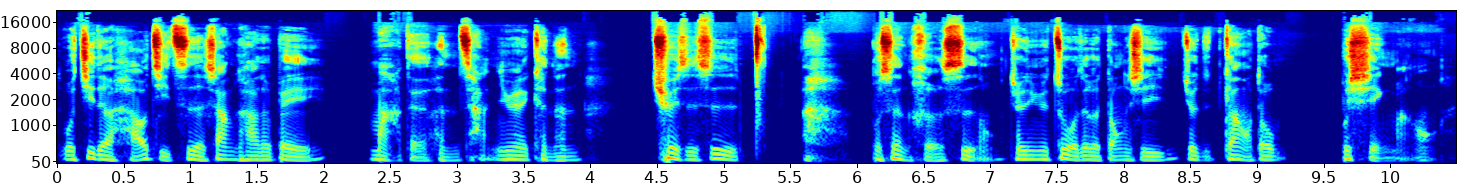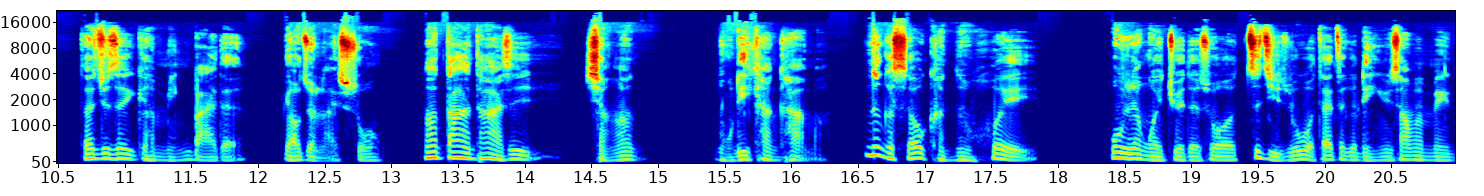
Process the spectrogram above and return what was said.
我记得好几次的上课他都被骂得很惨，因为可能确实是啊。不是很合适哦，就是因为做这个东西，就刚好都不行嘛哦。但就是一个很明白的标准来说，那当然他还是想要努力看看嘛。那个时候可能会误认为觉得说自己如果在这个领域上面没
